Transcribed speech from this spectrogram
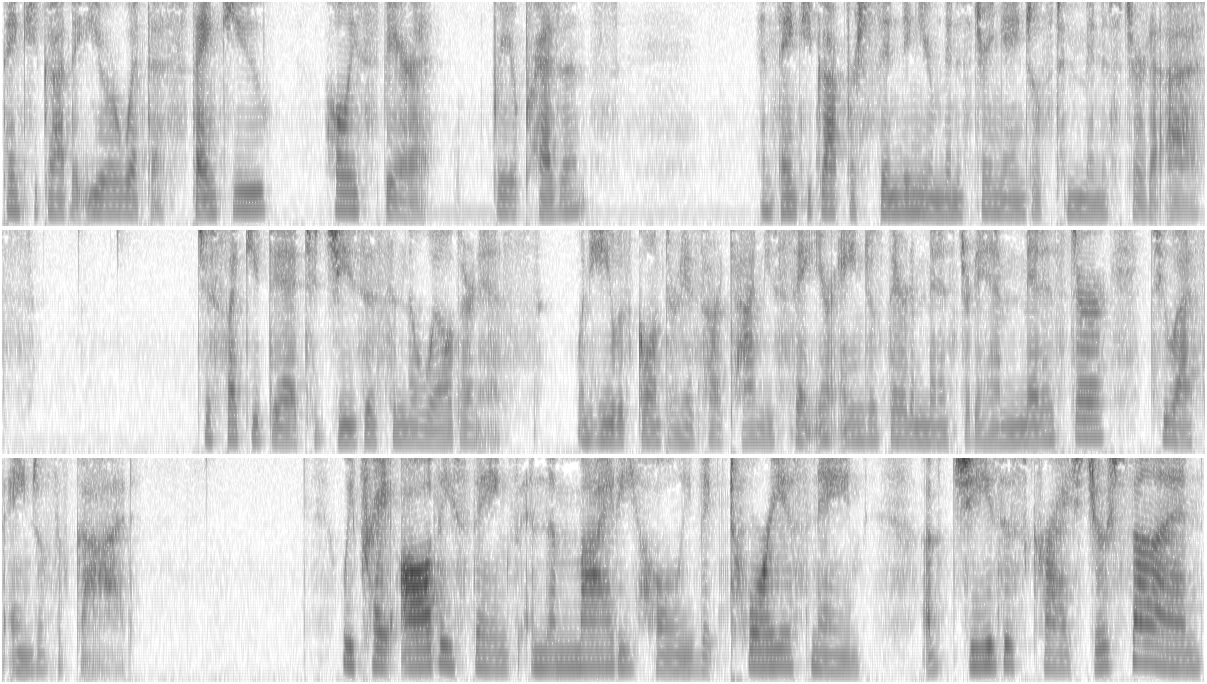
Thank you, God, that you are with us. Thank you, Holy Spirit, for your presence. And thank you, God, for sending your ministering angels to minister to us, just like you did to Jesus in the wilderness. When he was going through his hard time, you sent your angels there to minister to him. Minister to us, angels of God. We pray all these things in the mighty, holy, victorious name of Jesus Christ, your Son,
